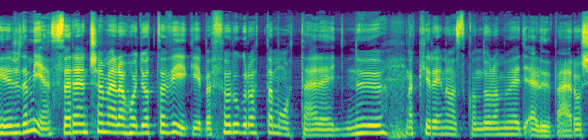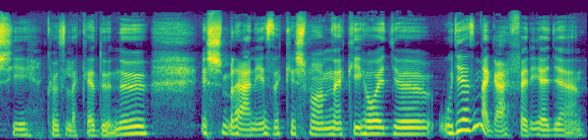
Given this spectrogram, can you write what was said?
És de milyen szerencsém, mert ahogy ott a végébe fölugrottam, ott áll egy nő, akire én azt gondolom, ő egy elővárosi közlekedő nő, és ránézek, és mondom neki, hogy ugye ez megáll egyen.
